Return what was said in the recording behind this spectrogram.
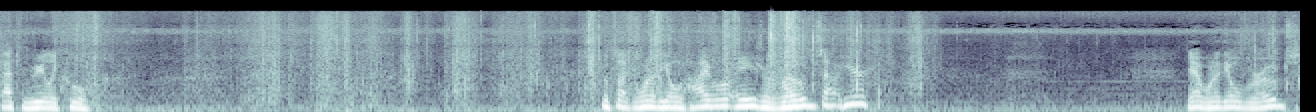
That's really cool. Looks like one of the old highways or roads out here. Yeah, one of the old roads.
